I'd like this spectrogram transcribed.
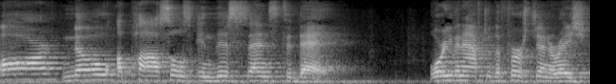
are no apostles in this sense today, or even after the first generation.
